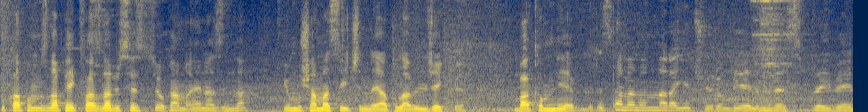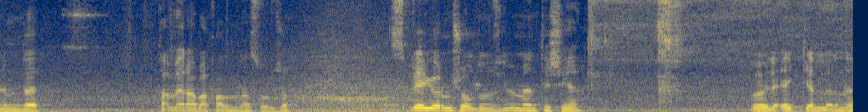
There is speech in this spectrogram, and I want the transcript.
Bu kapımızda pek fazla bir ses yok ama en azından yumuşaması için de yapılabilecek bir bakım diyebiliriz. Hemen onlara geçiyorum. Bir elimde sprey, bir elimde kamera bakalım nasıl olacak. Spreyi görmüş olduğunuz gibi menteşeye böyle ek yerlerine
